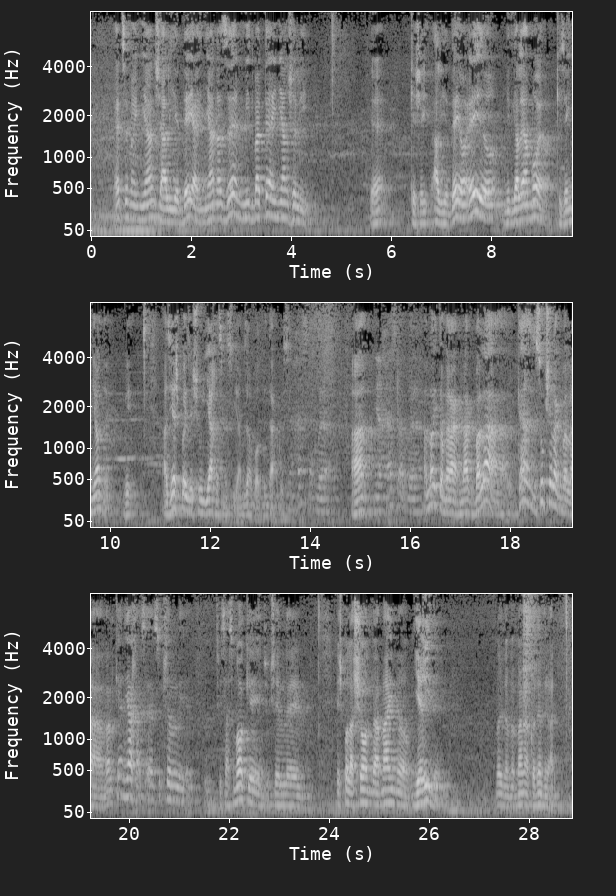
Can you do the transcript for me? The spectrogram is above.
עצם העניין שעל ידי העניין הזה מתבטא העניין שלי. אה, כשעל ידי העיר מתגלה המוער, כי זה עניון. אז יש פה איזשהו יחס מסוים, זה עבוד בדקוס. אה? אני לא הייתי אומר להגבלה, כן, זה סוג של הגבלה, אבל כן, יחס, סוג של תפיסה סמוקים, סוג של יש פה לשון במיימר, ירידה. לא יודע, במיימר הקודם נראה לי.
